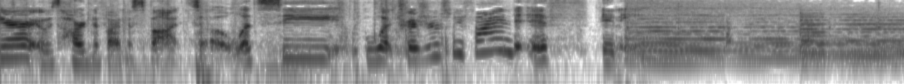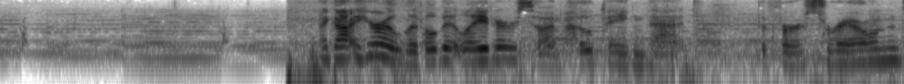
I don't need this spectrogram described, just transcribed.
Here, it was hard to find a spot. So let's see what treasures we find, if any. I got here a little bit later, so I'm hoping that the first round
